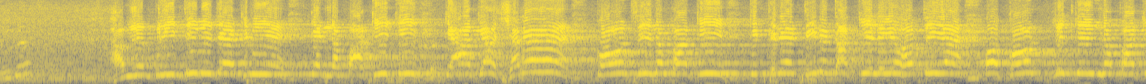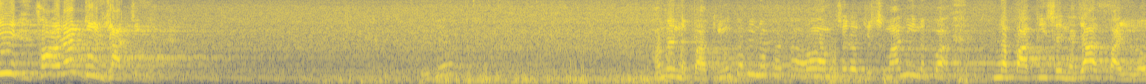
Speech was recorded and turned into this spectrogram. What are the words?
ठीक है? हमने प्रीति भी देखनी है कि नपाकी की क्या क्या शरण कौन सी नपाकी कितने दिन तक के लिए होती है और कौन सी की नपाकी फ़ौरन धुल जाती है। ठीक है? हमें नपाकियों का भी न पता हो हम सिर्फ़ जिस्मानी नपा नपाकी से नजात पाई हो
